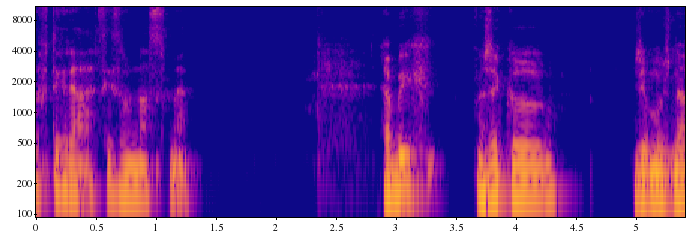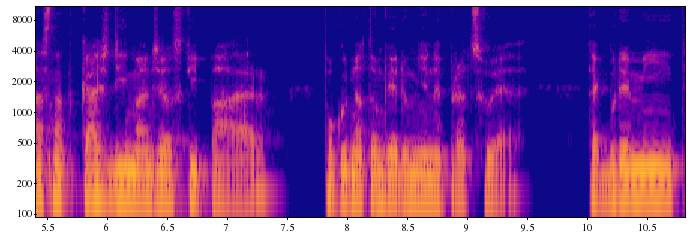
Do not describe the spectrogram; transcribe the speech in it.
v těch reakcích zrovna jsme. Já bych řekl, že možná snad každý manželský pár, pokud na tom vědomě nepracuje, tak bude mít,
